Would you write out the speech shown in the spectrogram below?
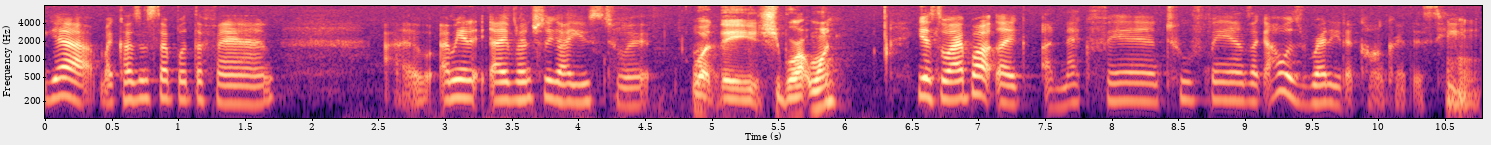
yeah, my cousin slept with the fan. I, I mean, I eventually got used to it. What they? She brought one. Yeah, so I bought like a neck fan, two fans. Like I was ready to conquer this heat. Mhm.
